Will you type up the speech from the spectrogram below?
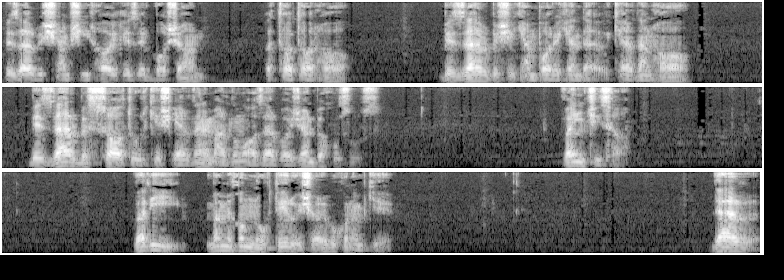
به ضرب شمشیرهای قزل باشان و تاتارها به ضرب شکمپاره کردنها به ضرب ساتورکش کردن مردم آذربایجان به خصوص و این چیزها. ولی من می‌خوام نکته رو اشاره بکنم که در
